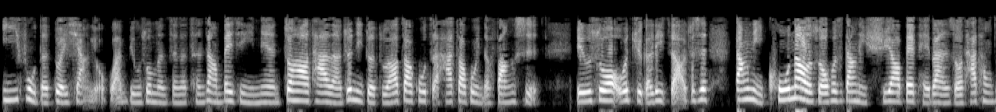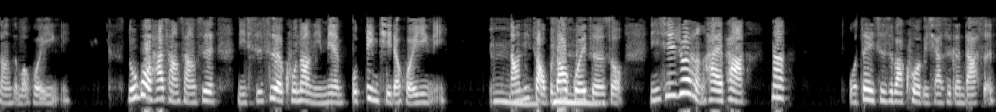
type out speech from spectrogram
依附的对象有关。比如说，我们整个成长背景里面重要他人，就你的主要照顾者，他照顾你的方式。比如说，我举个例子啊，就是当你哭闹的时候，或是当你需要被陪伴的时候，他通常怎么回应你？如果他常常是你十次的哭闹里面不定期的回应你，嗯，然后你找不到规则的时候，你其实就会很害怕。那我这一次是不是哭的比下次更大声？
